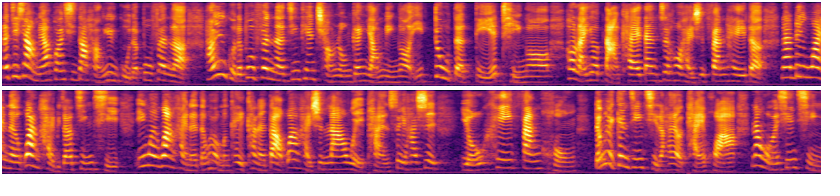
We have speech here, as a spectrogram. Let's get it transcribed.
那接下来我们要关心到航运股的部分了。航运股的部分呢，今天长荣跟阳明哦一度的跌停哦，后来又打开，但最后还是翻黑的。那另外呢，万海比较。惊奇，因为万海呢，等会我们可以看得到，万海是拉尾盘，所以它是由黑翻红。等会更惊奇的还有台华。那我们先请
